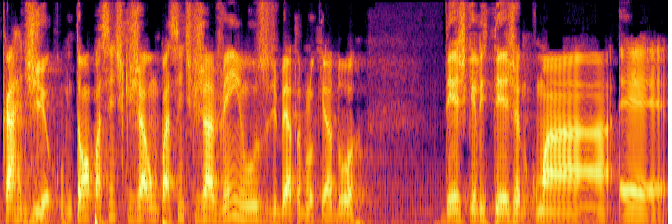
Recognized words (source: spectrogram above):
cardíaco. Então, um paciente que já, um paciente que já vem em uso de beta-bloqueador, desde que ele esteja com uma é,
